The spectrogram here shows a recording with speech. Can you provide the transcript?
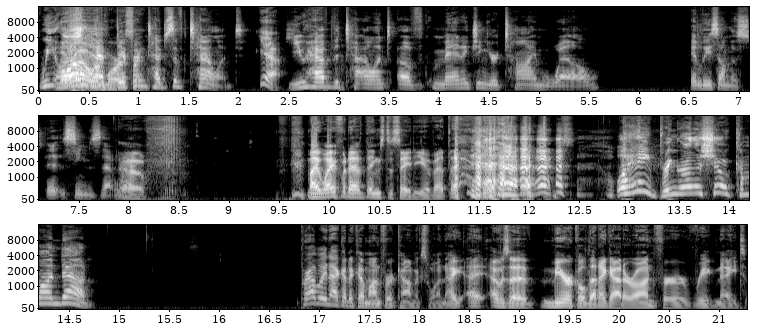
we more all have different types of talent. Yeah, you have the talent of managing your time well. At least on this, it seems that way. Oh. My wife would have things to say to you about that. well, hey, bring her on the show. Come on down probably not going to come on for a comics one. I, I, I was a miracle that I got her on for reignite,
